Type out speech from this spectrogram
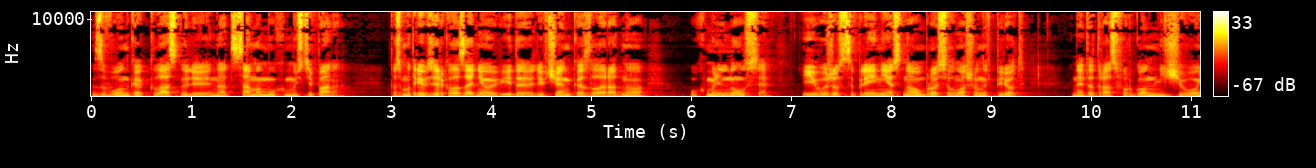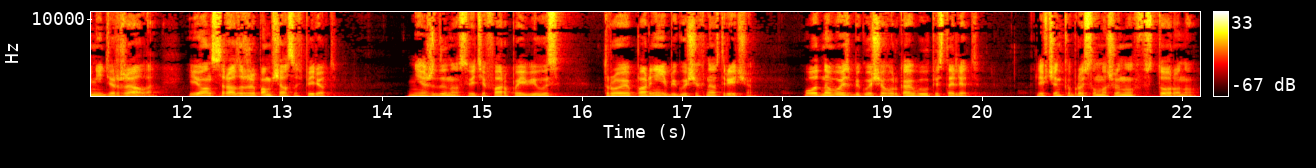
звонко класнули над самым ухом у Степана. Посмотрев в зеркало заднего вида, Левченко злорадно ухмыльнулся и, выжив сцепление, снова бросил машину вперед. На этот раз фургон ничего не держало, и он сразу же помчался вперед. Неожиданно в свете фар появилось трое парней, бегущих навстречу. У одного из бегущих в руках был пистолет. Левченко бросил машину в сторону,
